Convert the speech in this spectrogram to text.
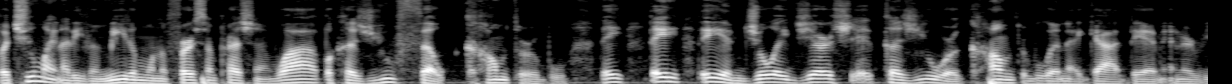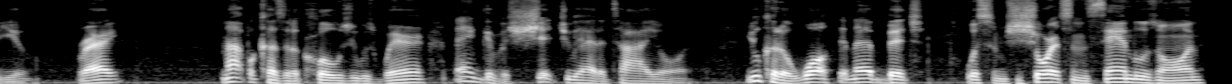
But you might not even meet them on the first impression. Why? Because you felt comfortable. They they they enjoyed your shit because you were comfortable in that goddamn interview, right? Not because of the clothes you was wearing. They didn't give a shit you had a tie on. You could have walked in that bitch with some shorts and sandals on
